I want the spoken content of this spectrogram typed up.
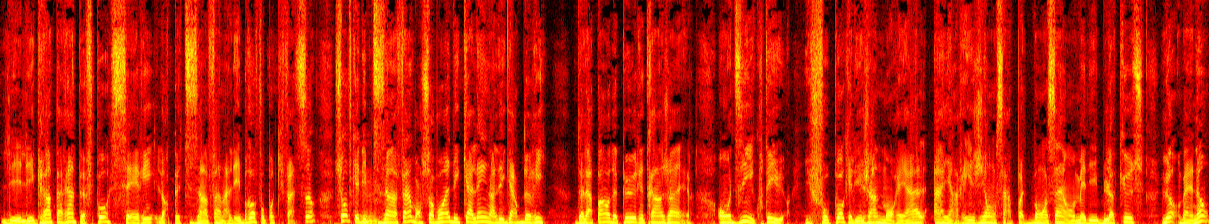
les, les grands-parents peuvent pas serrer leurs petits-enfants dans les bras, faut pas qu'ils fassent ça. Sauf que les petits-enfants vont recevoir des câlins dans les garderies de la part de pures étrangères. On dit, écoutez, il faut pas que les gens de Montréal aillent en région, ça n'a pas de bon sens, on met des blocus. Là, ben non,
